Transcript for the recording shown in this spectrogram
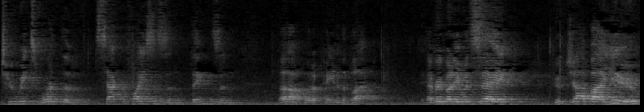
two weeks worth of sacrifices and things, and oh, what a pain in the butt. Everybody would say, "Good job by you,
